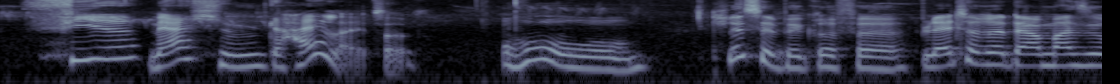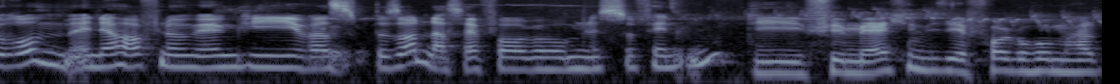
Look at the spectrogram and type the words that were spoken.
vier Märchen gehighlightet. Oh, Schlüsselbegriffe. Blättere da mal so rum, in der Hoffnung, irgendwie was besonders Hervorgehobenes zu finden. Die vier Märchen, die dir vorgehoben hat,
